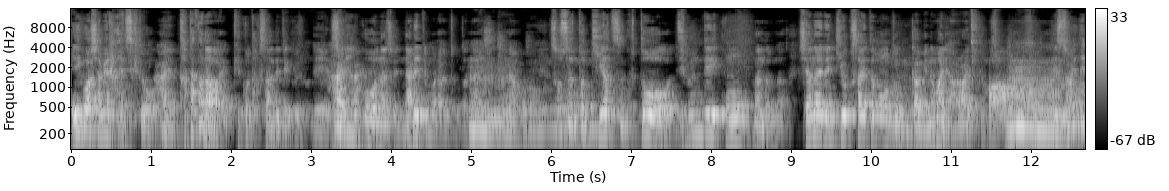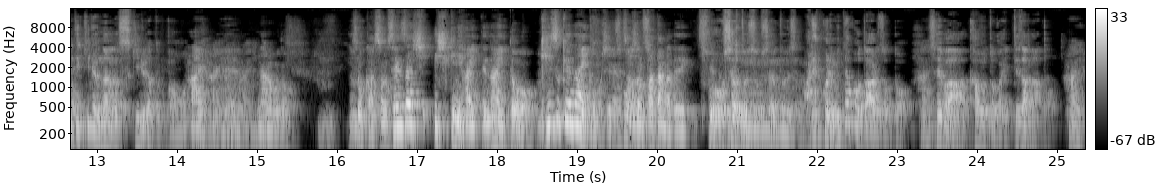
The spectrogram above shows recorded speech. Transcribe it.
英語は喋らないですけど、はいカタカナは結構たくさん出てくるので、はいそれにこう、なんでしょうね、慣れてもらうってことは大事なるほど。そうすると気がつくと、自分でこの、なんだろうな、知らない間に記憶されたものとが目の前に現れてくるんですよ。うんで、それでできるようになるのがスキルだと僕は思ってはいるので、はいはいはい。なるほど。うんそうか、その潜在意識に入ってないとうん気づけないかもしれないですうなんそのパターンが出てきてそう、おっしゃる通りです、うんおっしゃる通りです。あれ、これ見たことあるぞと。はいそういえば、カブトが言ってたなと。はいはい。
